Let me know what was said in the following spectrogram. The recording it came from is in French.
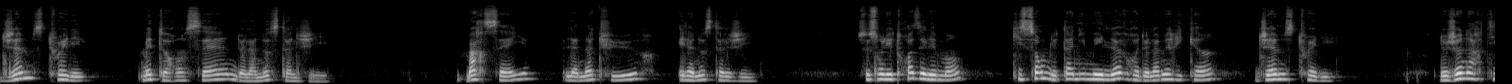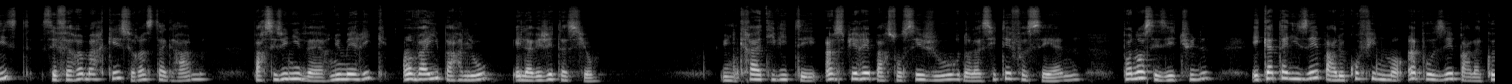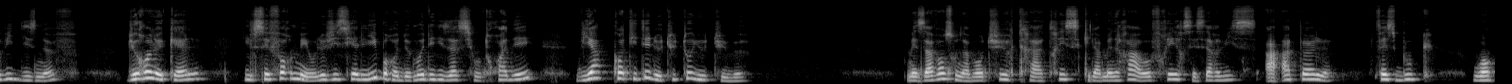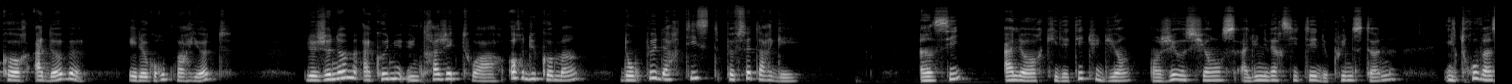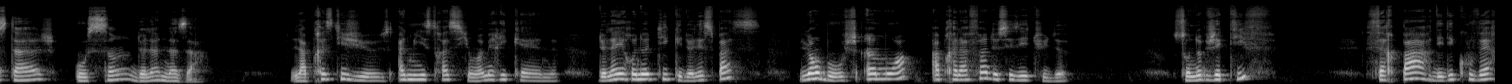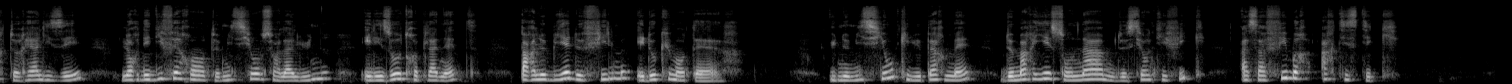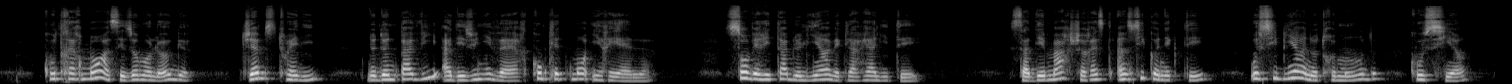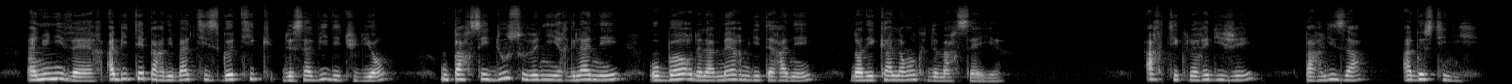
James Trelly, metteur en scène de la nostalgie. Marseille, la nature et la nostalgie. Ce sont les trois éléments qui semblent animer l'œuvre de l'Américain James Trelly. Le jeune artiste s'est fait remarquer sur Instagram par ses univers numériques envahis par l'eau et la végétation. Une créativité inspirée par son séjour dans la cité phocéenne pendant ses études et catalysée par le confinement imposé par la Covid-19, durant lequel il s'est formé au logiciel libre de modélisation 3D via quantité de tutos YouTube. Mais avant son aventure créatrice qui l'amènera à offrir ses services à Apple, Facebook ou encore Adobe et le groupe Marriott, le jeune homme a connu une trajectoire hors du commun dont peu d'artistes peuvent se targuer. Ainsi, alors qu'il est étudiant en géosciences à l'université de Princeton, il trouve un stage au sein de la NASA. La prestigieuse administration américaine de l'aéronautique et de l'espace l'embauche un mois après la fin de ses études. Son objectif? Faire part des découvertes réalisées lors des différentes missions sur la Lune et les autres planètes par le biais de films et documentaires. Une mission qui lui permet de marier son âme de scientifique à sa fibre artistique. Contrairement à ses homologues, James Trelly ne donne pas vie à des univers complètement irréels, sans véritable lien avec la réalité. Sa démarche reste ainsi connectée aussi bien à notre monde qu'au sien, un univers habité par les bâtisses gothiques de sa vie d'étudiant ou par ses doux souvenirs glanés au bord de la mer Méditerranée dans les calanques de Marseille. Article rédigé par Lisa Agostini.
